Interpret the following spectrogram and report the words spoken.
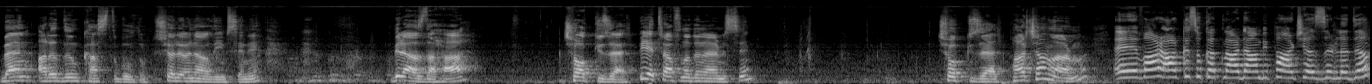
Ben aradığım kastı buldum. Şöyle öne alayım seni. Biraz daha. Çok güzel. Bir etrafına döner misin? Çok güzel. Parçan var mı? Ee, var arka sokaklardan bir parça hazırladım.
